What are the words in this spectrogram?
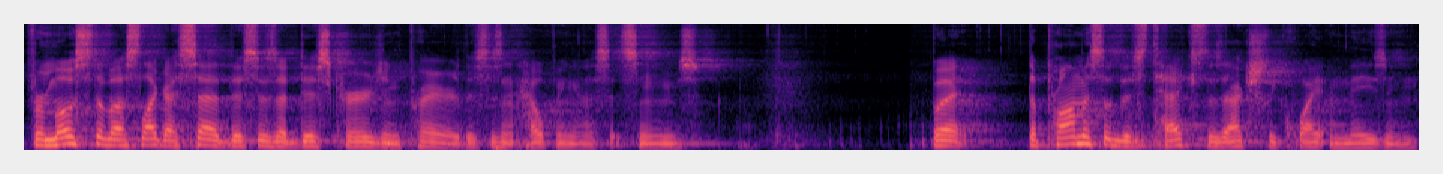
For most of us, like I said, this is a discouraging prayer. This isn't helping us, it seems. But the promise of this text is actually quite amazing.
